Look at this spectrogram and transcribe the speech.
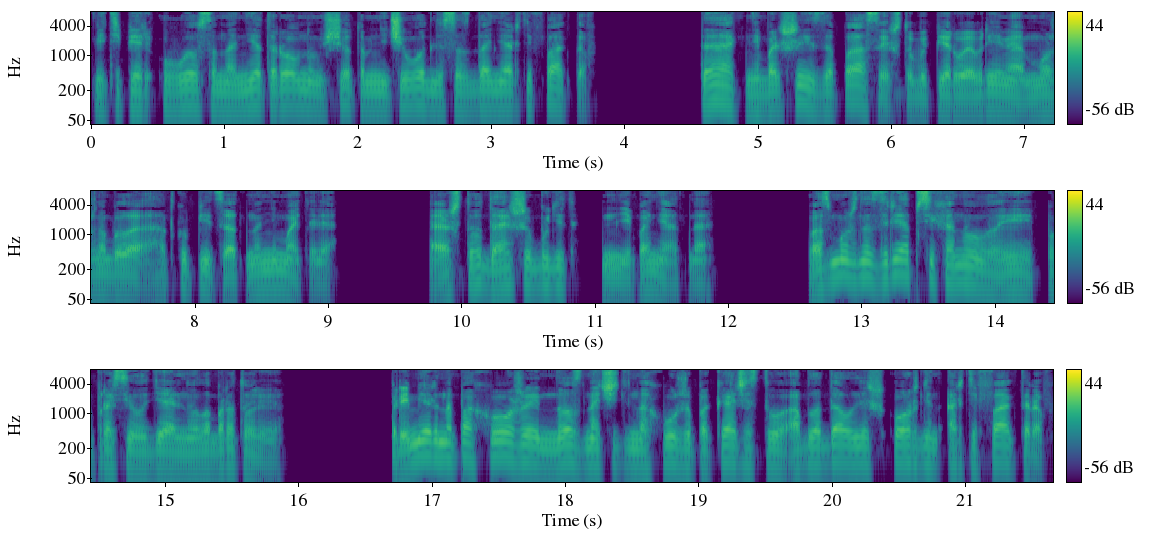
и теперь у Уилсона нет ровным счетом ничего для создания артефактов. Так, небольшие запасы, чтобы первое время можно было откупиться от нанимателя. А что дальше будет, непонятно. Возможно, зря психанул и попросил идеальную лабораторию. Примерно похожий, но значительно хуже по качеству обладал лишь Орден Артефакторов.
